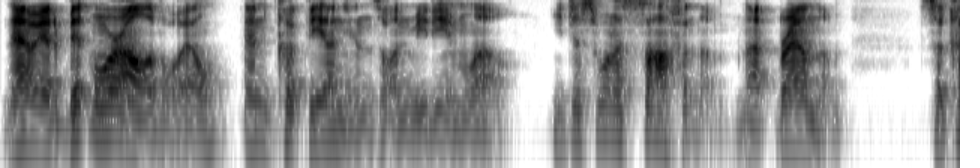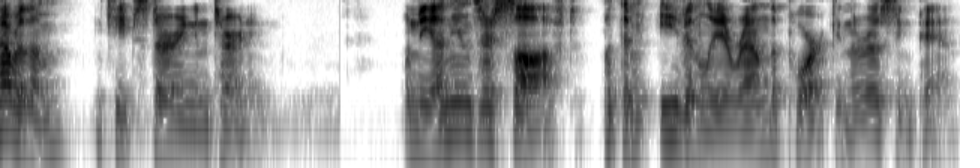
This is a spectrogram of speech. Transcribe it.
Now add a bit more olive oil and cook the onions on medium low. You just want to soften them, not brown them. So cover them and keep stirring and turning. When the onions are soft, put them evenly around the pork in the roasting pan.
